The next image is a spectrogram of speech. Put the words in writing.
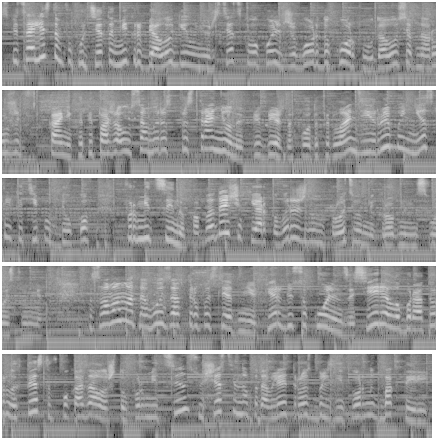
Специалистам факультета микробиологии Университетского колледжа города Корку удалось обнаружить в тканях этой, пожалуй, самой распространенной в прибрежных водах Ирландии рыбы несколько типов белков формицинов, обладающих ярко выраженными противомикробными свойствами. По словам одного из авторов исследования Фергюса Коллинза, серия лабораторных тестов показала, что формицин существенно подавляет рост болезнетворных бактерий,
